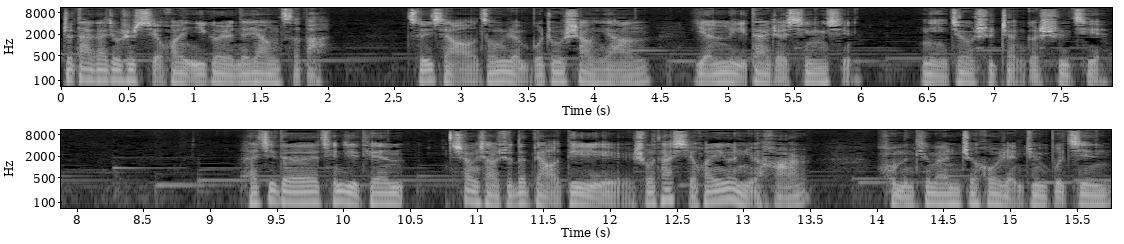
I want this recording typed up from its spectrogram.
这大概就是喜欢一个人的样子吧。嘴角总忍不住上扬，眼里带着星星，你就是整个世界。还记得前几天上小学的表弟说他喜欢一个女孩，我们听完之后忍俊不禁，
